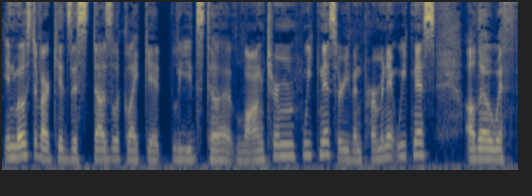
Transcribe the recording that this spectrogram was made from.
in most of our kids, this does look like it leads to long term weakness or even permanent weakness. Although, with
